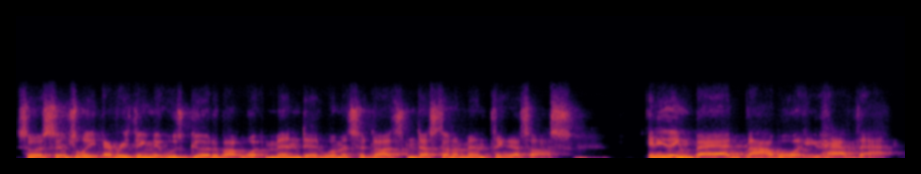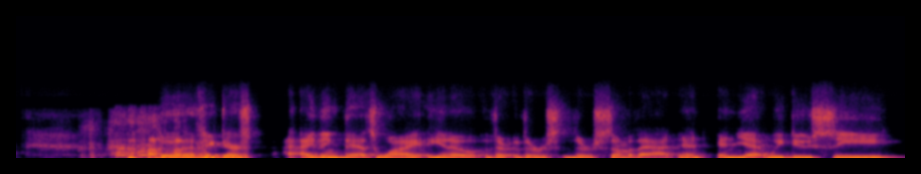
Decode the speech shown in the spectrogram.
So essentially, everything that was good about what men did, women said, that's, that's not a men thing. That's us. Anything bad, I will let you have that. so I think there's, I think that's why you know there, there's there's some of that, and and yet we do see,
